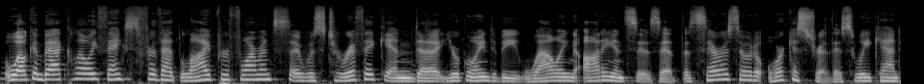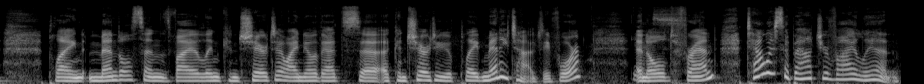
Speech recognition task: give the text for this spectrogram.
Welcome back, Chloe. Thanks for that live performance. It was terrific, and uh, you're going to be wowing audiences at the Sarasota Orchestra this weekend, playing Mendelssohn's Violin Concerto. I know that's uh, a concerto you've played many times before, yes. an old friend. Tell us about your violin.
